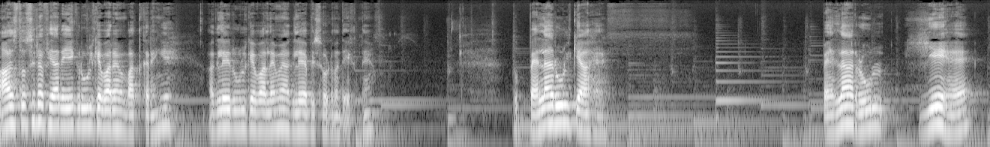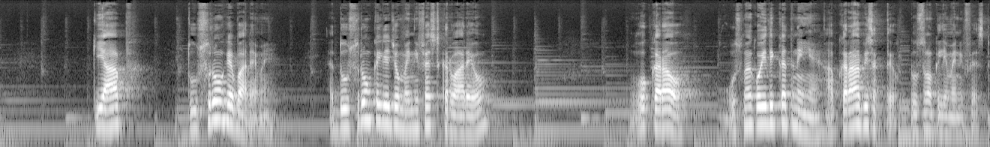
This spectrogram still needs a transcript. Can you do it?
आज तो सिर्फ़ यार एक रूल के बारे में बात करेंगे। अगले रूल के बारे में अगले एपिसोड में देखते हैं। तो पहला रूल क्या है? पहला रूल ये है कि आप दूसरों के बारे में दूसरों के लिए जो मैनिफेस्ट करवा रहे हो, वो कराओ। उसमें कोई दिक्कत नहीं है। आप करा भी सकते हो, दूसरों के लिए मैनिफेस्ट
